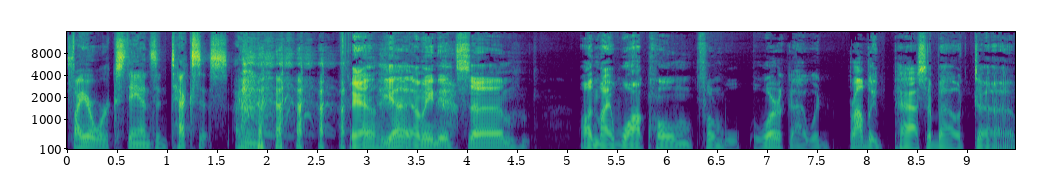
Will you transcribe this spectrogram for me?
fireworks stands in Texas. I mean, yeah, yeah. I mean, it's um, on my walk home from work, I would probably pass about uh,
